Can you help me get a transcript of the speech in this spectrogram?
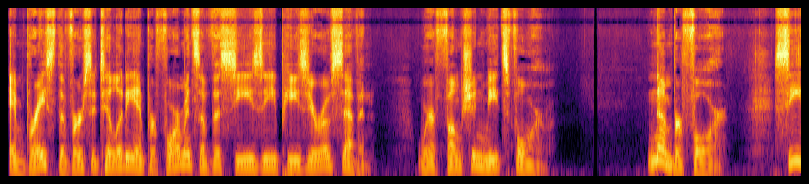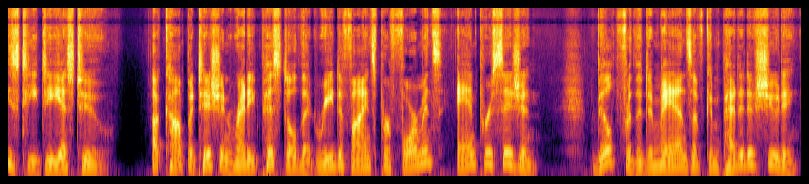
Embrace the versatility and performance of the CZP07, where function meets form. Number 4. CZTS2, a competition ready pistol that redefines performance and precision. Built for the demands of competitive shooting,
